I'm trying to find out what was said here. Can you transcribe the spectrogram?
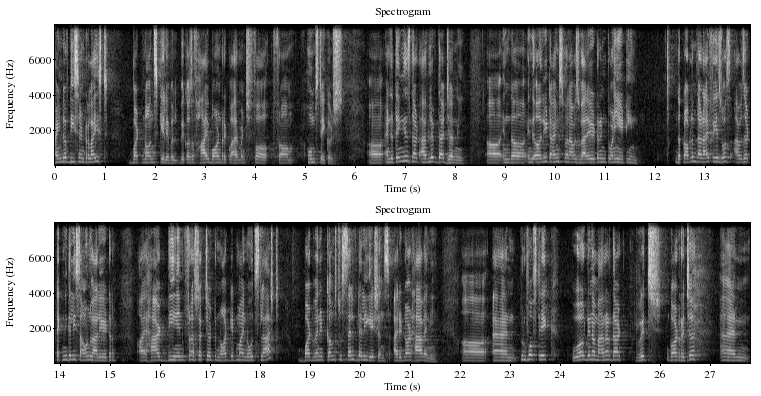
kind of decentralized, but non-scalable because of high bond requirements for, from home stakers. Uh, and the thing is that I've lived that journey. Uh, in, the, in the early times when I was validator in 2018, the problem that I faced was I was a technically sound validator. I had the infrastructure to not get my nodes slashed, but when it comes to self-delegations, I did not have any. Uh, and proof of stake worked in a manner that rich got richer and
